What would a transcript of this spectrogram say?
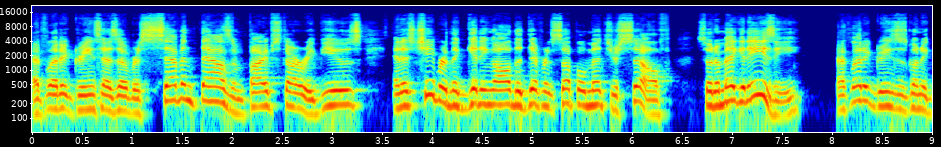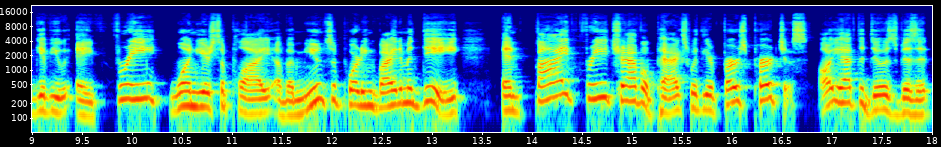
Athletic Greens has over 7,000 five star reviews and it's cheaper than getting all the different supplements yourself. So, to make it easy, Athletic Greens is going to give you a free one year supply of immune supporting vitamin D and five free travel packs with your first purchase. All you have to do is visit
